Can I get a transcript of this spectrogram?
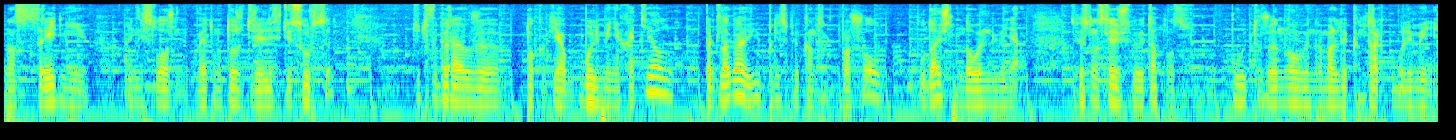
у нас средние, а не сложные, поэтому тоже терялись ресурсы. Тут выбираю уже то, как я более-менее хотел, предлагаю и, в принципе, контракт прошел удачно, довольно для меня. Соответственно, следующий этап у нас будет уже новый нормальный контракт более-менее.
